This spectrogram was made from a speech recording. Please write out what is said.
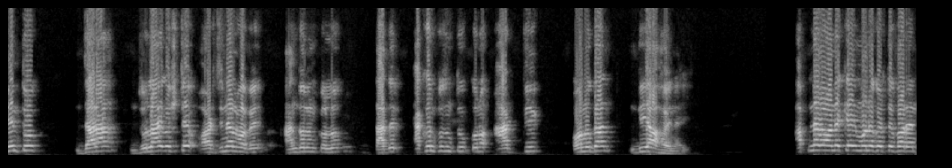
কিন্তু যারা জুলাই আগস্টে অরিজিনাল ভাবে আন্দোলন করল তাদের এখন পর্যন্ত কোনো আর্থিক অনুদান দেওয়া হয় নাই। আপনারা অনেকেই মনে করতে পারেন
